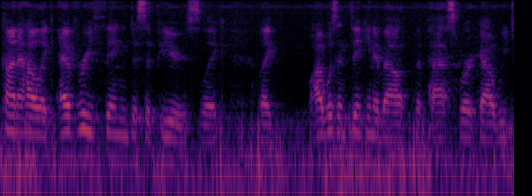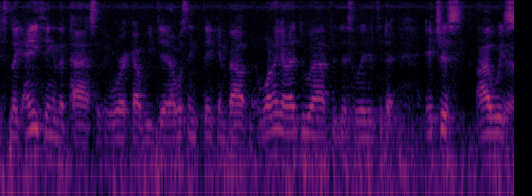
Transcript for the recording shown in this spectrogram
kind of how like everything disappears. Like like I wasn't thinking about the past workout. We just like anything in the past, like the workout we did. I wasn't thinking about what I gotta do after this later today. It just I was Yeah.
